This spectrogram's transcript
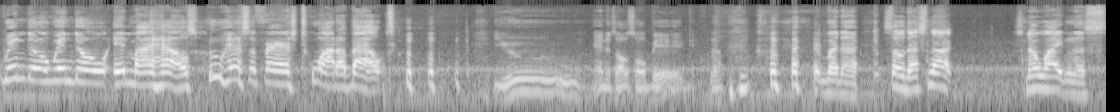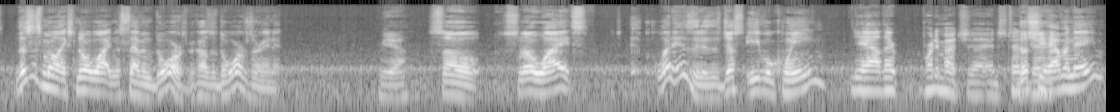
window, window in my house. Who has the fairest twat about? you, and it's also big. No, but uh, so that's not Snow White and the. This is more like Snow White and the Seven Dwarfs because the dwarves are in it. Yeah. So Snow White's. What is it? Is it just evil queen? Yeah, they're pretty much uh, instead. Does of she have a name?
